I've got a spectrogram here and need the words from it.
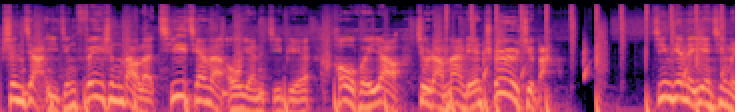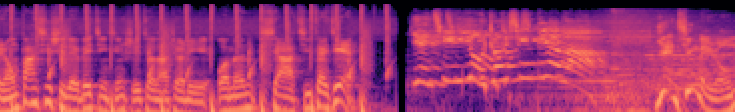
身价已经飞升到了七千万欧元的级别，后悔药就让曼联吃去吧。今天的燕青美容巴西世界杯进行时就到这里，我们下期再见。燕青又装新店了！燕青美容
